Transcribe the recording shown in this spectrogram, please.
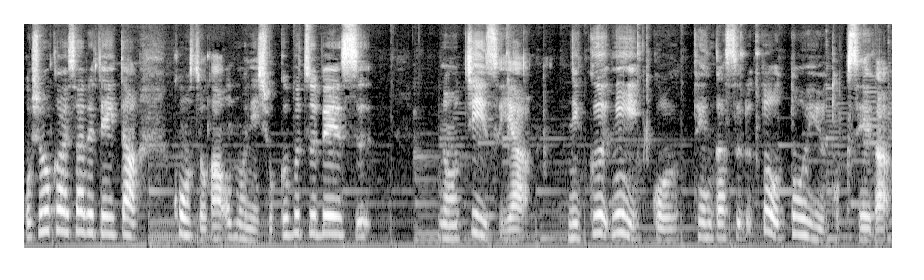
ご紹介されていた酵素が主に植物ベースのチーズや肉にこう添加するとどういう特性が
